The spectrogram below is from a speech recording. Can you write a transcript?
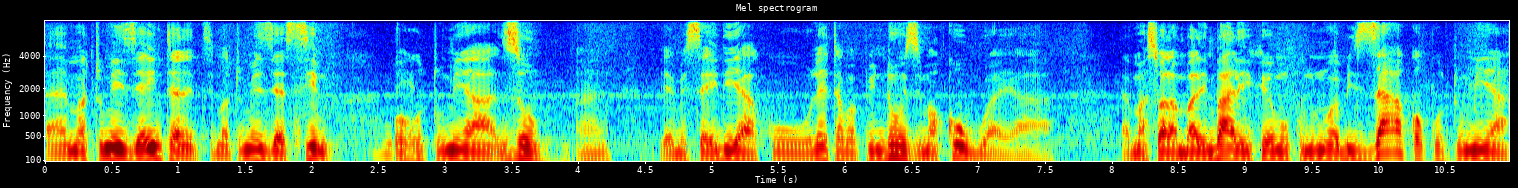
eh, matumizi ya internet, matumizi ya simu kwa kutumia Zoom eh, yamesaidia kuleta mapinduzi makubwa ya, ya masuala mbalimbali ikiwemo kununua bidhaa kwa kutumia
